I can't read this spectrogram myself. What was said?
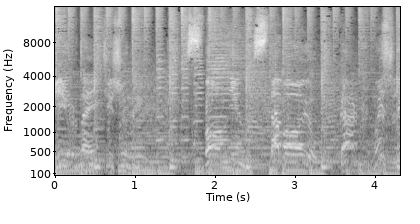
мирной тишины Вспомним с тобою, как мы шли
